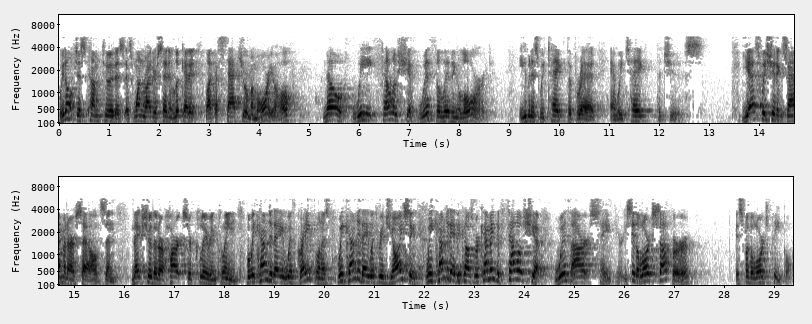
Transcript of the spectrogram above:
we don't just come to it as, as one writer said and look at it like a statue or memorial. No, we fellowship with the living Lord even as we take the bread and we take the juice. Yes, we should examine ourselves and make sure that our hearts are clear and clean. But we come today with gratefulness. We come today with rejoicing. We come today because we're coming to fellowship with our Savior. You see, the Lord's Supper is for the Lord's people.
